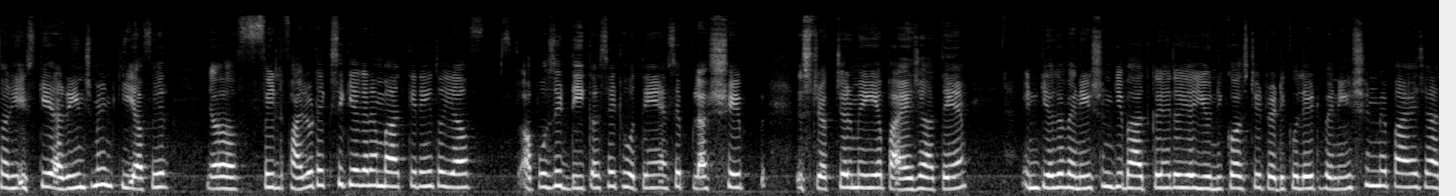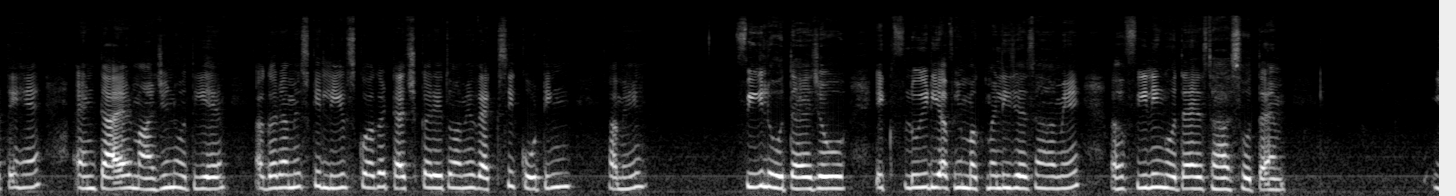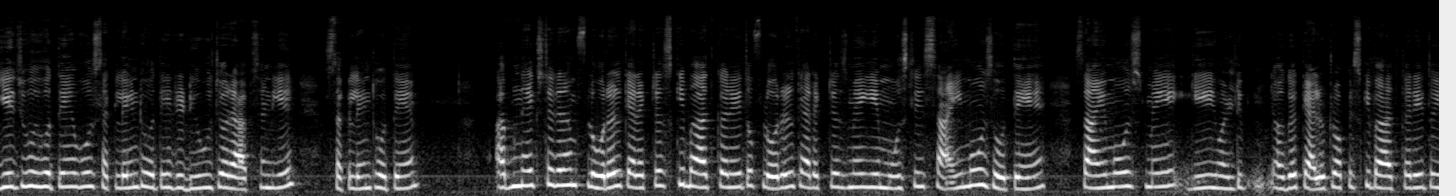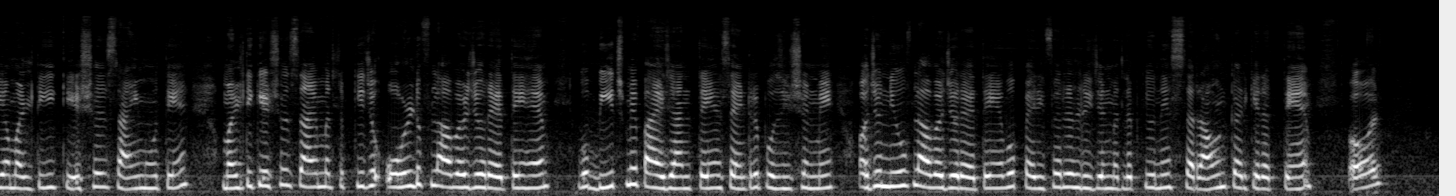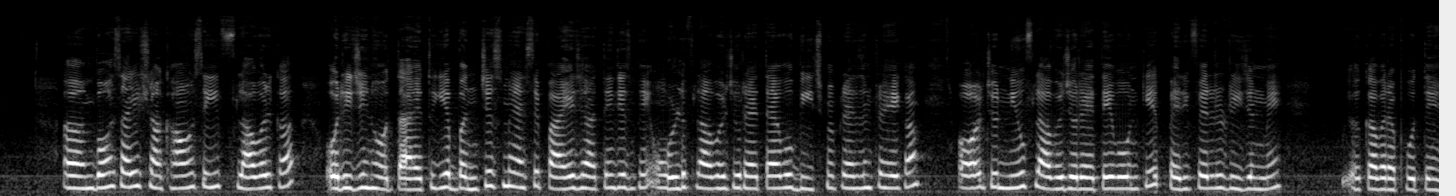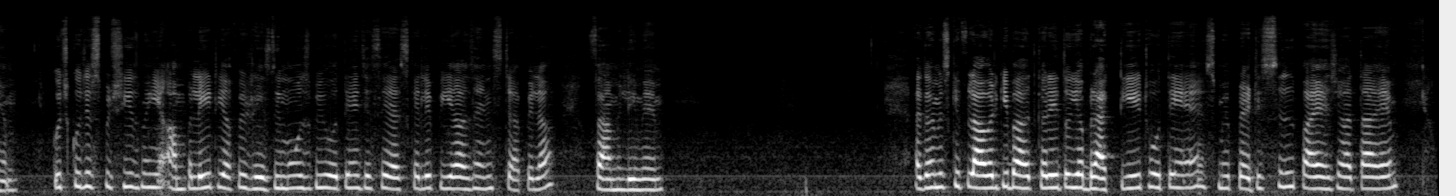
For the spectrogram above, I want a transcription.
सॉरी इसके अरेंजमेंट की या फिर फिल फाइलोटेक्सी की अगर हम बात करें तो यह अपोजिट डी कसेट होते हैं, ऐसे प्लस शेप स्ट्रक्चर में ये पाए जाते हैं। इनकी अगर वेनेशन की बात करें तो ये यूनिकॉस्टेड रेडिकुलेट वेनेशन में पाए जाते हैं। एंटायर मार्जिन होती है। अगर हम इसके लीव्स को अगर टच करें तो हमें वैक्सी कोटिंग हमें फील होता है, जो एक फ्लूड या फिर मखमली जैसा हमें फीलिंग होता है, एहसास होता है। ये जो होते हैं वो सकलेंट होते हैं रिड्यूस्ड और एबसेंट ये सकलेंट होते हैं। अब नेक्स्ट अगर हम फ्लोरल कैरेक्टर्स की बात करें तो फ्लोरल कैरेक्टर्स में ये मोस्टली साइमोज होते हैं। साइमोज में ये मल्टी अगर कैलोट्रोपिस की बात करें तो यह मल्टी केशल साइम होते हैं। मल्टी केशल साइम मतलब कि जो ओल्ड फ्लावर जो रहते हैं, वो बीच में पाए जाते हैं सेंटर पोजीशन में, और जो न्यू फ्लावर जो रहते हैं, वो पेरिफेरल रीजन मतलब कि उन्हें सराउंड करके रखते हैं। और बहुत सारी शाखाओं से ही फ्लावर का ओरिजिन होता है तो ये बंचेस में ऐसे पाए जाते हैं जिसमें ओल्ड फ्लावर जो रहता है वो बीच में प्रेजेंट रहेगा और जो न्यू फ्लावर जो रहते हैं वो उनके पेरीफेरल रीजन में कवर अप होते हैं। कुछ कुछ स्पीशीज़ में ये अम्पलेट या फिर रेजिमोज भी होते हैं, जैसे एस्केलेपियाज एंड स्टेपेला फैमिली में। अगर हम इसके फ्लावर की बात करें तो यह ब्रैक्टिएट होते हैं, इसमें पेटिसल पाया जाता है।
